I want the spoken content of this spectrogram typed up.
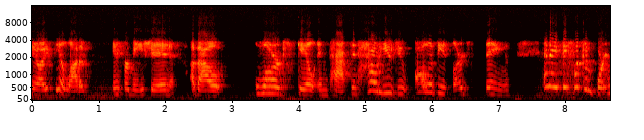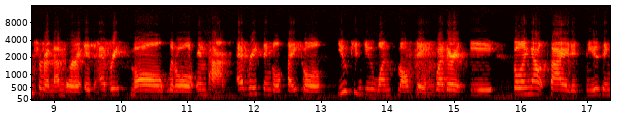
you know, I see a lot of information about large scale impact and how do you do all of these large things. And I think what's important to remember is every small little impact, every single cycle, you can do one small thing, whether it be outside and using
